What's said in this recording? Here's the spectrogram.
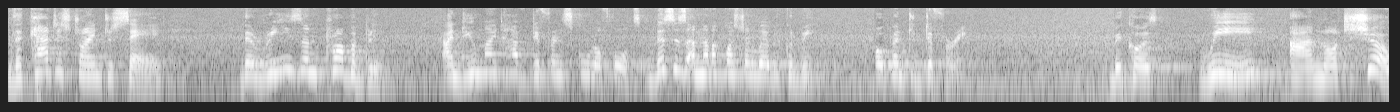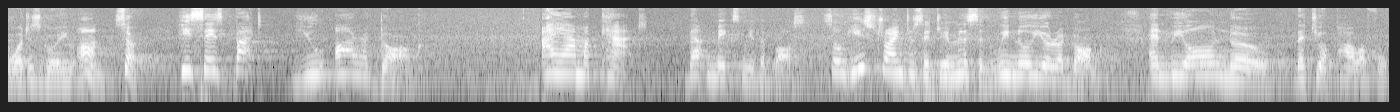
the cat is trying to say the reason probably, and you might have different school of thoughts. This is another question where we could be open to differing because we are not sure what is going on. So he says, but you are a dog. I am a cat. That makes me the boss. So he's trying to say to him, listen, we know you're a dog. And we all know that you're powerful.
